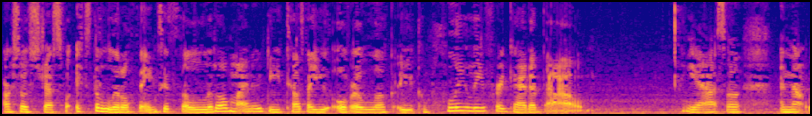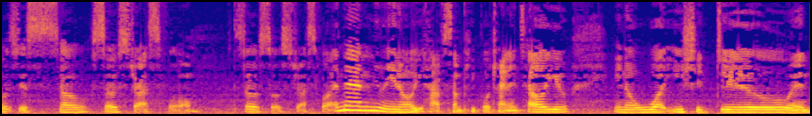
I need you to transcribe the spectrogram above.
are so stressful. It's the little things, it's the little minor details that you overlook or you completely forget about. Yeah, so, and that was just so, so stressful. So, so stressful. And then, you know, you have some people trying to tell you, you know, what you should do. And,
